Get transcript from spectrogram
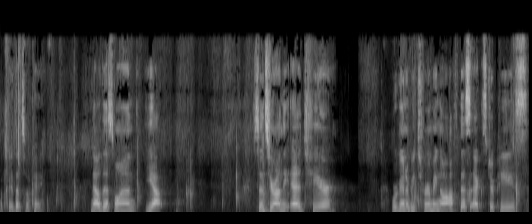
Okay, that's okay. Now this one, yep. Since you're on the edge here, we're going to be trimming off this extra piece.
